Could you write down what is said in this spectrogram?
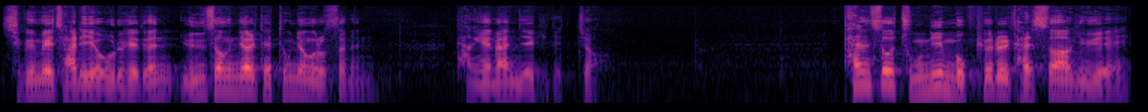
지금의 자리에 오르게 된 윤석열 대통령으로서는 당연한 얘기겠죠. 탄소 중립 목표를 달성하기 위해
